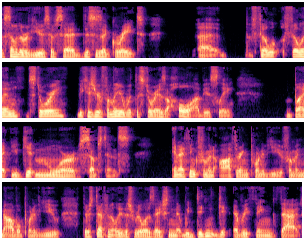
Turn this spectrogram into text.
some of the reviews have said this is a great uh, fill fill in story because you're familiar with the story as a whole, obviously, but you get more substance. And I think from an authoring point of view, from a novel point of view, there's definitely this realization that we didn't get everything that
